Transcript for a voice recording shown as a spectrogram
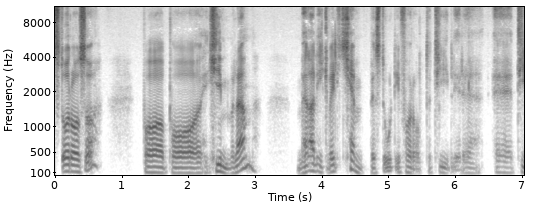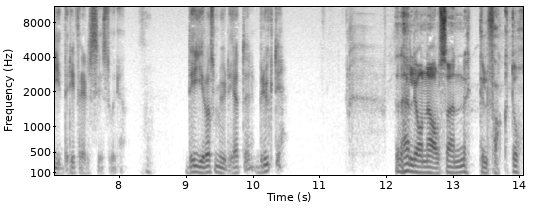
står også på, på himmelen, men allikevel kjempestort i forhold til tidligere eh, tider i frelseshistorien. Det gir oss muligheter. Bruk de. Den hellige ånd er altså en nøkkelfaktor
